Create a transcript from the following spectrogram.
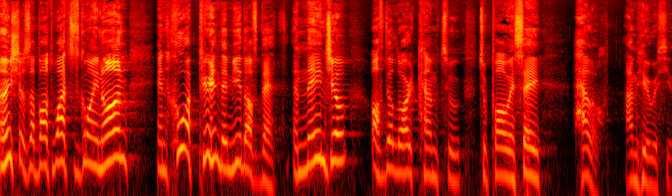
anxious about what's going on. And who appeared in the middle of that? An angel of the Lord come to, to Paul and say, Hello, I'm here with you.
